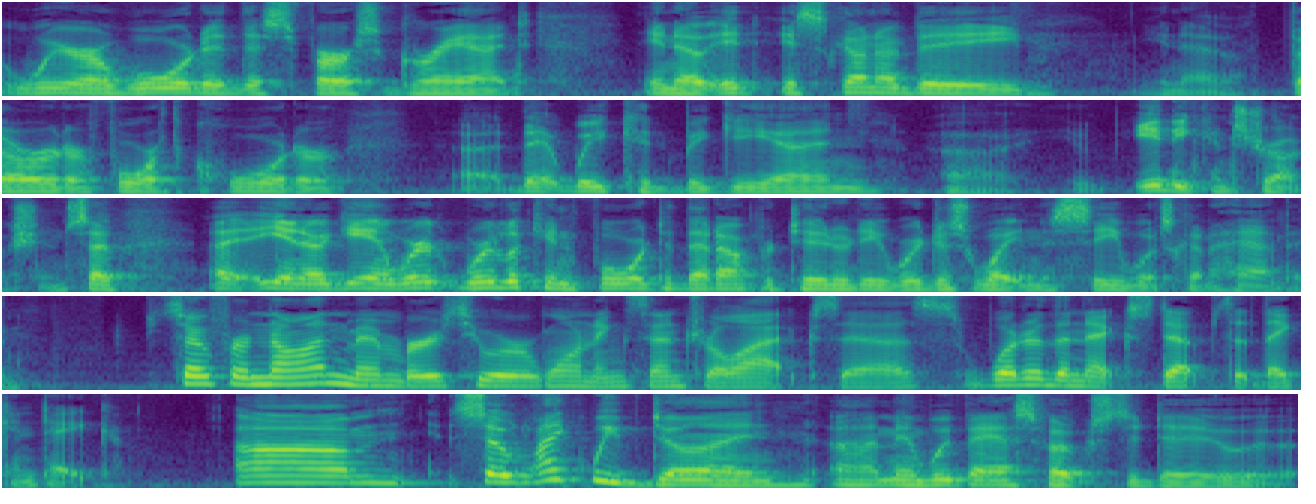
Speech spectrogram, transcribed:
we're awarded this first grant you know it, it's going to be you know third or fourth quarter uh, that we could begin uh, any construction so uh, you know again we're, we're looking forward to that opportunity we're just waiting to see what's going to happen so, for non members who are wanting central access, what are the next steps that they can take? Um, so, like we've done, um, and we've asked folks to do,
